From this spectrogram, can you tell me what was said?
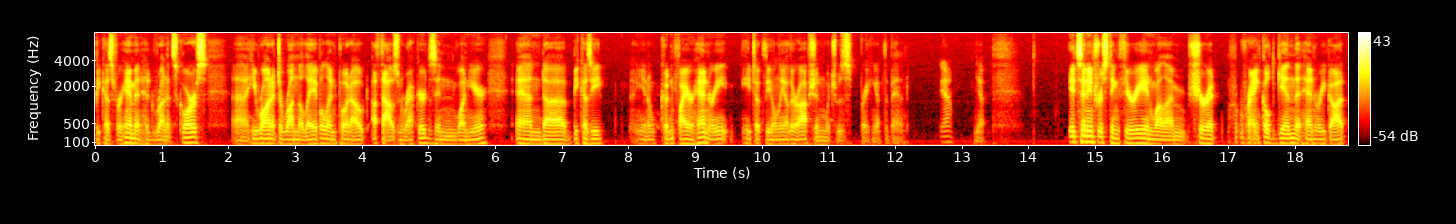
because for him it had run its course. Uh, he wanted to run the label and put out a thousand records in one year, and uh, because he, you know, couldn't fire Henry, he took the only other option, which was breaking up the band. Yeah. Yeah. It's an interesting theory, and while I'm sure it rankled Ginn that Henry got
